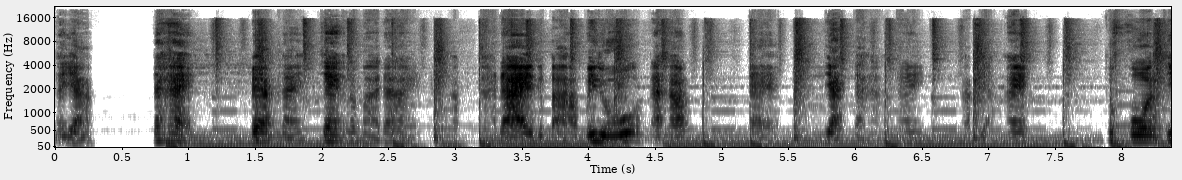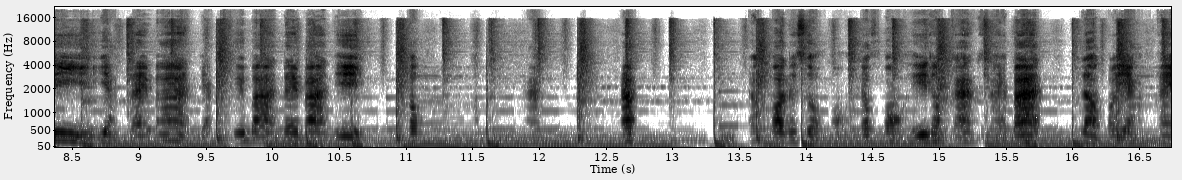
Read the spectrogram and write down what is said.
ถ้าอยากได้แบบไหนแจ้งเรามาได้นะครับหาได้หรือเปล่าไม่รู้นะครับ แต่อยากจะหา ทุกคนที่อยากได้บ้านอยากซื้อบ้านได้บ้านที่ตรงกับงานครับแล้วก็ในส่วนของเจ้าของที่ต้องการขายบ้าน เราก็อยากให้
